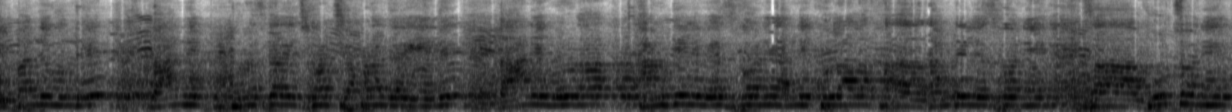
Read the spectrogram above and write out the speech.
ఇబ్బంది ఉంది. దాన్ని పురస్కరించుకొని చెప్పడం జరిగింది. దాన్ని కూడా కమిటీలు వేసుకొని అన్ని కులాల కమిటీలు వేసుకొని కూర్చొని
